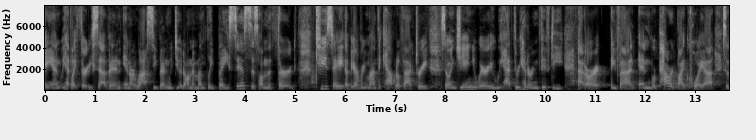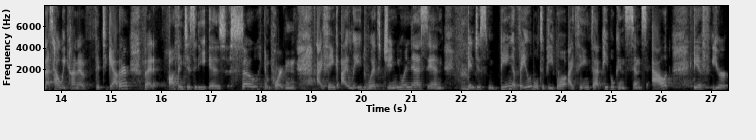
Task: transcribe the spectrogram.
and we had like 37. In our last event, we do it on a monthly basis. It's on the third Tuesday of every month at Capital Factory. So in January, we had 350 at our event, and we're powered by Koya. So that's how we kind of fit together. But authenticity is so important. I think I lead with genuineness and and just being available to people. I think that people can sense out if you're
